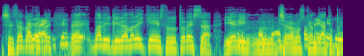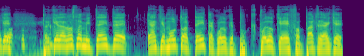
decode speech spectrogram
Senz'altro Allora, anche per- eh, guardi, gliel'avrei chiesto, dottoressa, ieri Sì, mm, ok, ci eravamo scambiato perché, perché la nostra emittente è anche molto attenta a quello che, quello che fa parte anche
